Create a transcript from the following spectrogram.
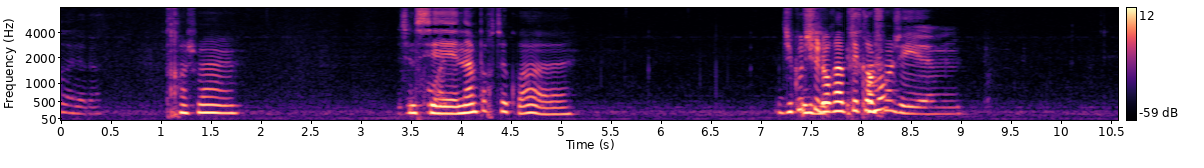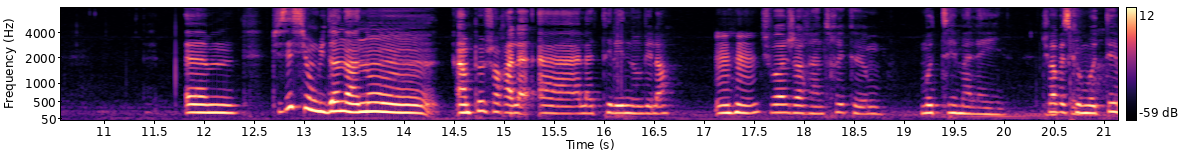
Oh là là. Franchement, c'est n'importe quoi. Euh. Du coup, tu l'aurais appelé comment? Franchement, j'ai. Euh, Euh, tu sais, si on lui donne un nom euh, un peu genre à la, à la telenovela, mm-hmm. tu vois, genre un truc euh, Moté Malaïne. Tu vois, parce que moté,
